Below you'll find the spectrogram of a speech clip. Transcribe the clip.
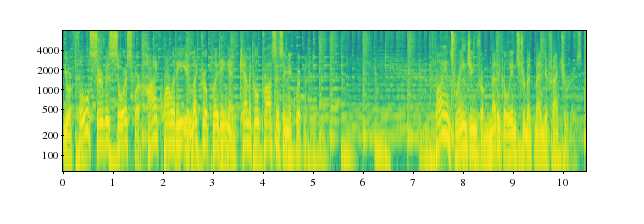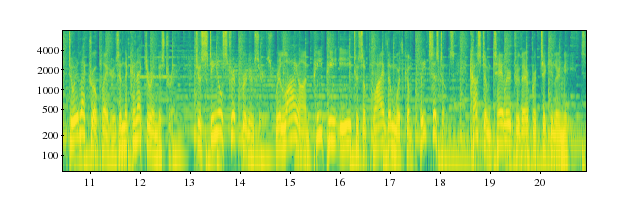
your full service source for high quality electroplating and chemical processing equipment. Clients ranging from medical instrument manufacturers to electroplaters in the connector industry to steel strip producers rely on PPE to supply them with complete systems custom tailored to their particular needs.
